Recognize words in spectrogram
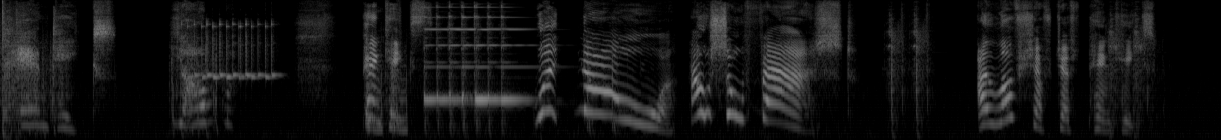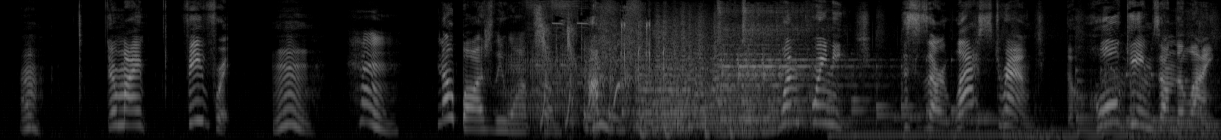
Pancakes. Yum. Pancakes. What? No! How so fast? I love Chef Jeff's pancakes. Mmm. They're my favorite. Mmm. Hmm. Now Bozzly wants some. Um, on the line.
